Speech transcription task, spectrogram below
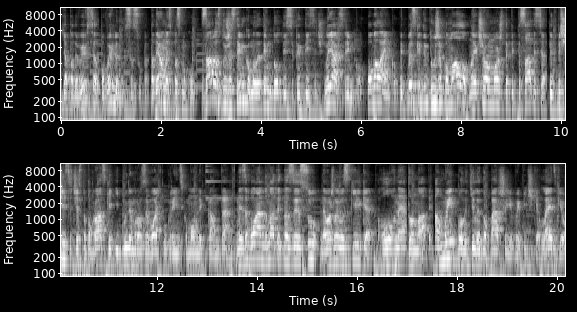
я подивився, по вигляду все супер. Подивимось по смаку. Зараз дуже стрімко ми летим до 10 тисяч. Ну як стрімко? Помаленько. Підписки йдуть дуже помало. але якщо ви можете підписатися, підпишіться чисто по-братськи і будемо розвивати українськомовний контент. Не забуваємо донатити на ЗСУ, неважливо скільки, головне донати. А ми полетіли до першої випічки. Let's go!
